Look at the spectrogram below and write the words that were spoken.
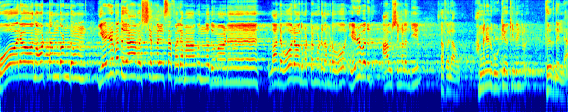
ഓരോ നോട്ടം കൊണ്ടും എഴുപത് ആവശ്യങ്ങൾ സഫലമാകുന്നതുമാണ്. അള്ളാന്റെ ഓരോ നോട്ടം കൊണ്ട് നമ്മുടെ ഓ എഴുപത് ആവശ്യങ്ങൾ എന്ത് ചെയ്യും? സഫലാവും. അങ്ങനെയാണ് കൂട്ടി നോക്കി നിങ്ങൾ. തീർന്നില്ല.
